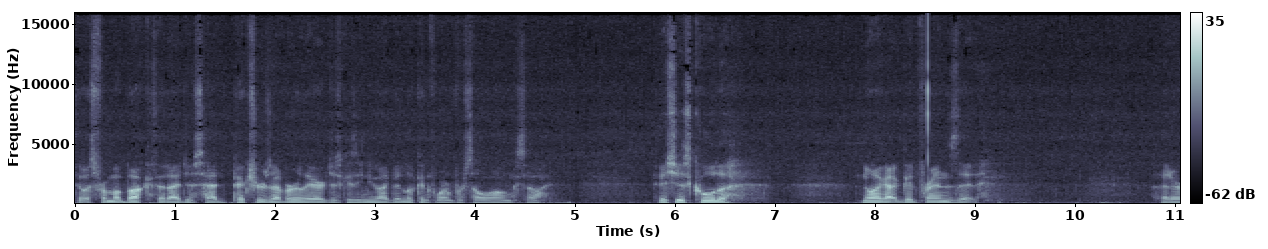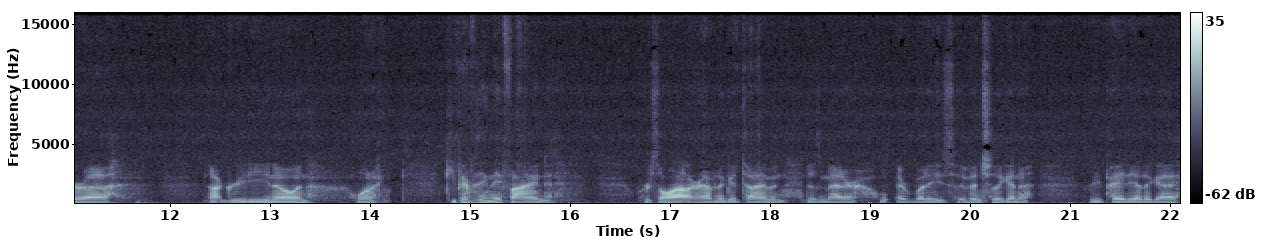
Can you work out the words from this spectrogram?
that was from a buck that I just had pictures of earlier just because he knew I'd been looking for him for so long. So it's just cool to know I got good friends that that are uh, not greedy, you know, and want to keep everything they find. We're just all out here having a good time, and it doesn't matter. Everybody's eventually gonna repay the other guy.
